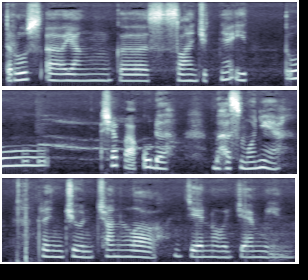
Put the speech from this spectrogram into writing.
Terus uh, yang ke selanjutnya itu siapa? Aku udah bahas semuanya ya. Renjun, Chandler, Jeno, Jamin,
